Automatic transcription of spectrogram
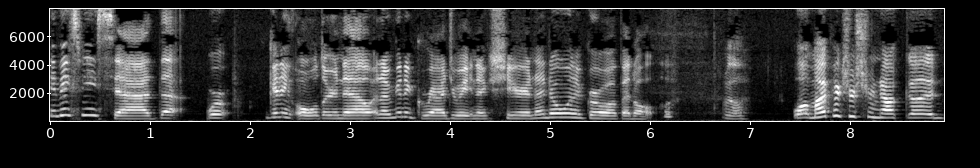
it makes me sad that we're getting older now and I'm to graduate next year and I don't want to grow up at all. Well, well, my pictures turned out good.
